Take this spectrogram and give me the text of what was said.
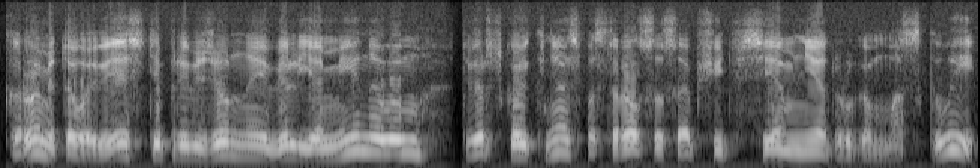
Кроме того, вести, привезенные Вильяминовым, Тверской князь постарался сообщить всем недругам Москвы,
